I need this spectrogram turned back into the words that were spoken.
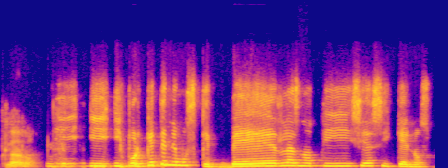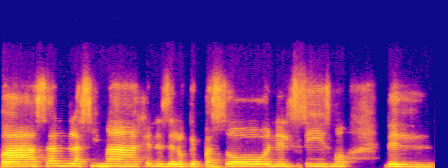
claro. ¿Y, por qué tenemos que ver las noticias y que nos pasan las imágenes de lo que pasó en el sismo del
